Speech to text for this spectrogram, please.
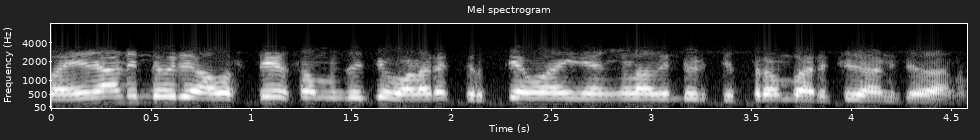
വയനാടിന്റെ ഒരു അവസ്ഥയെ സംബന്ധിച്ച് വളരെ കൃത്യമായി ഞങ്ങൾ അതിന്റെ ഒരു ചിത്രം വരച്ചു കാണിച്ചതാണ്.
